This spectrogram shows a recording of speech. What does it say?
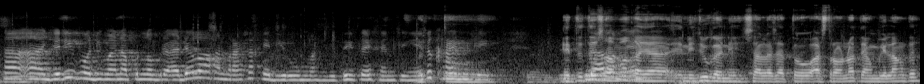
Nah, ah, jadi mau di mana pun lo berada lo akan merasa kayak di rumah gitu. Itu esensinya. Itu keren sih. Itu tuh Dalam sama ya. kayak ini juga nih salah satu astronot yang bilang tuh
